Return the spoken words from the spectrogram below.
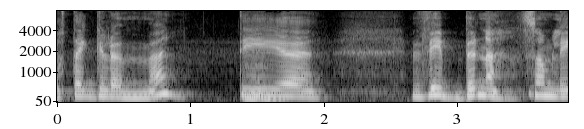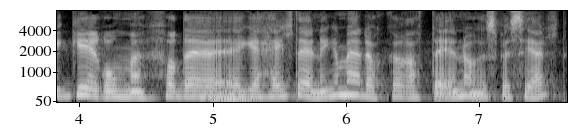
at jeg glemmer de eh, vibbene som ligger i rommet. For det, jeg er helt enig med dere at det er noe spesielt.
